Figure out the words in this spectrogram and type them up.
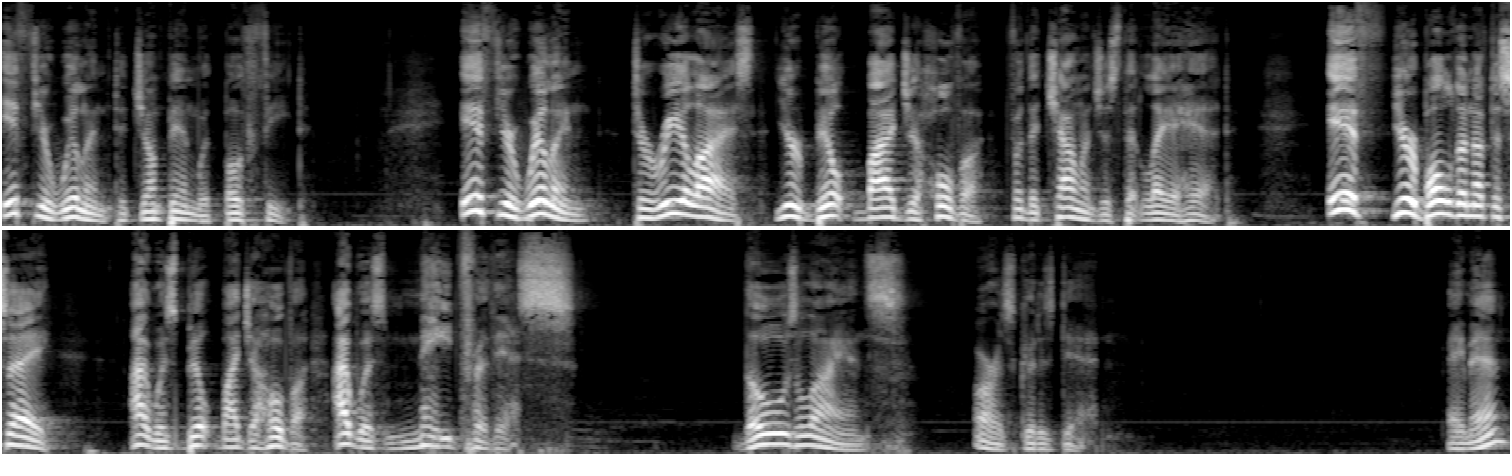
if you're willing to jump in with both feet, if you're willing to realize you're built by Jehovah for the challenges that lay ahead. If you're bold enough to say, I was built by Jehovah, I was made for this, those lions are as good as dead. Amen?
